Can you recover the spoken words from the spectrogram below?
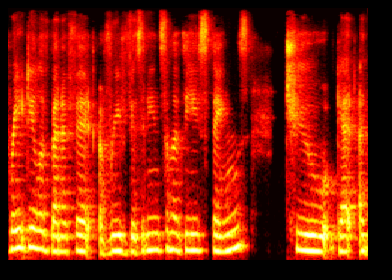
great deal of benefit of revisiting some of these things to get a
